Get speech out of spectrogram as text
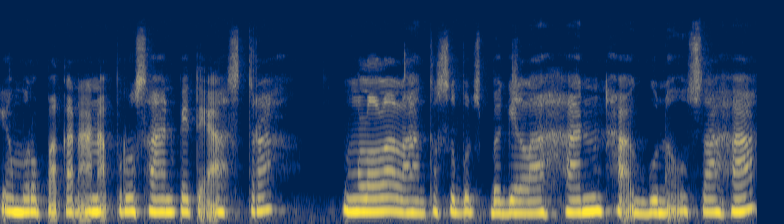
yang merupakan anak perusahaan PT Astra mengelola lahan tersebut sebagai lahan hak guna usaha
